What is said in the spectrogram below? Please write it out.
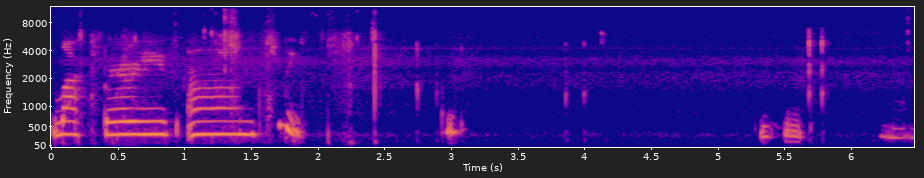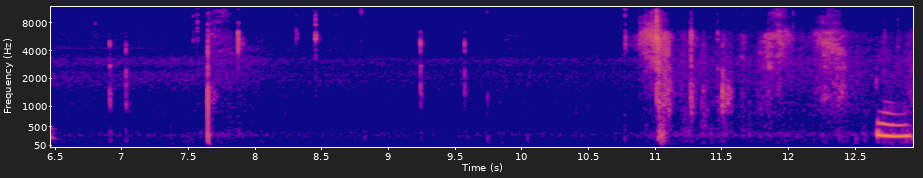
blackberries, and chili. bean.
